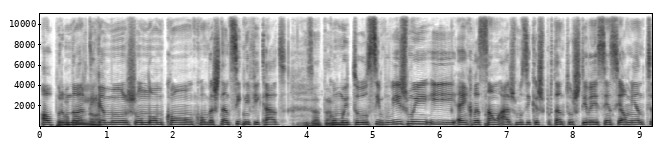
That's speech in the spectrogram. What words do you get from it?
ao pormenor, Ao pormenor. digamos, um nome com, com bastante significado, Exatamente. com muito simbolismo e, e em relação às músicas, portanto, é essencialmente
